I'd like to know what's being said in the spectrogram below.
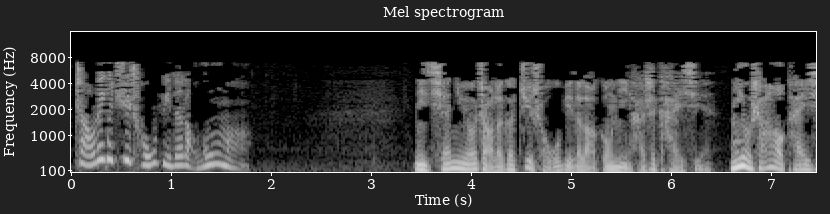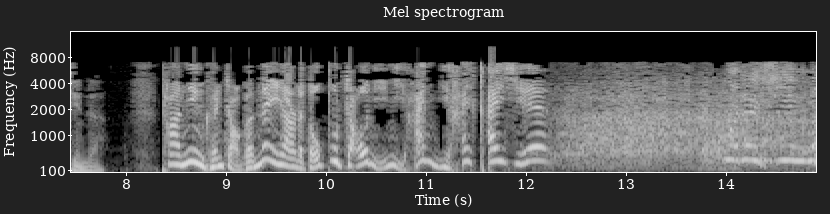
找了一个巨丑无比的老公吗？你前女友找了个巨丑无比的老公，你还是开心？你有啥好开心的？他宁肯找个那样的都不找你，你还你还开心？我这心呐，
